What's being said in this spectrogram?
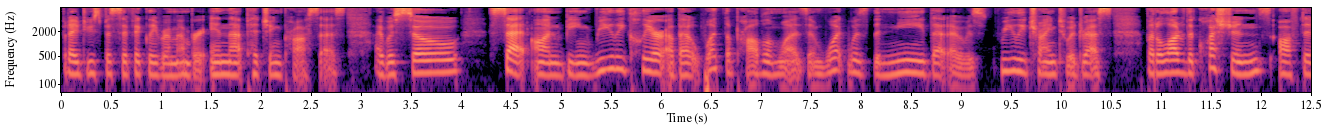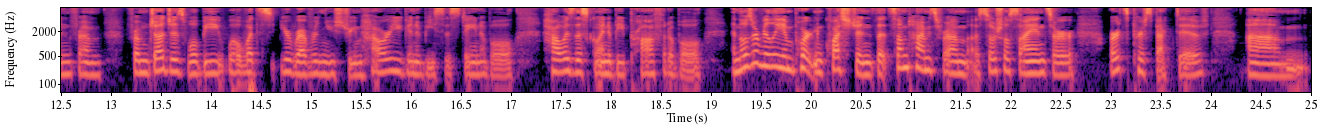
But I do specifically remember in that pitching process, I was so set on being really clear about what the problem was and what was the need that I was really trying to address. But a lot of the questions often from from judges will be, well, what's your revenue stream? How are you going to be sustainable? How is this going to be profitable? And those are really important questions that sometimes from a social science or arts perspective, um,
